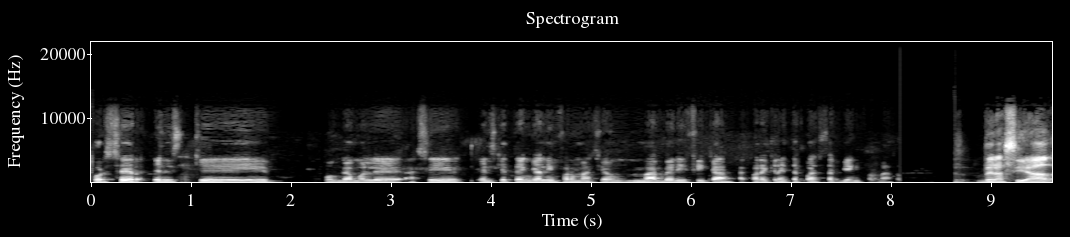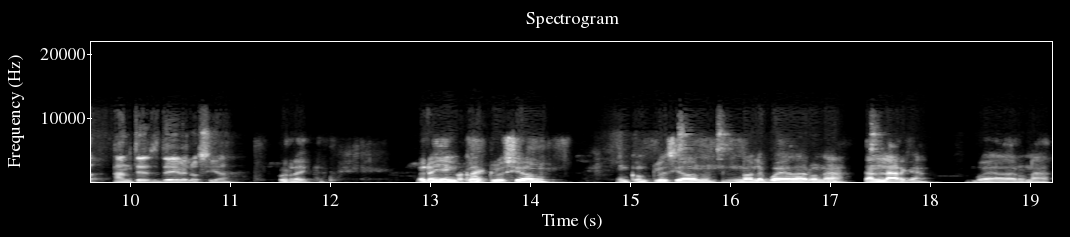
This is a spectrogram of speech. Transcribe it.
por ser el que, pongámosle así, el que tenga la información más verificada para que la gente pueda estar bien informada. Veracidad antes de velocidad. Correcto. Bueno, y en conclusión, en conclusión, no le voy a dar una tan larga, voy a dar una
